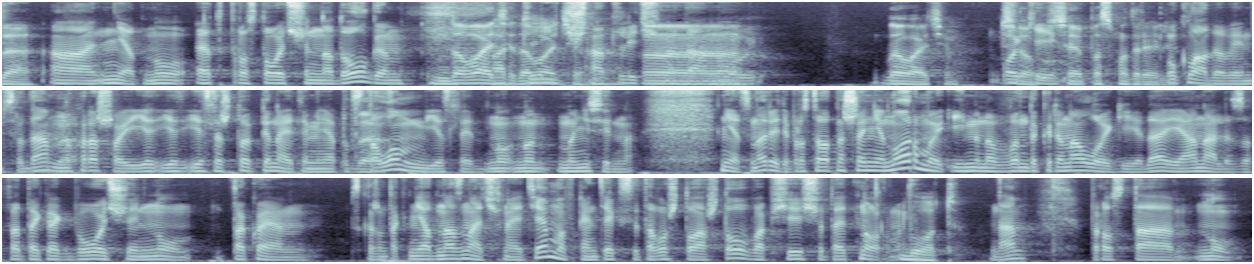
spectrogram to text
Да. а, нет, ну, это просто очень надолго. Давайте, Отлично. давайте. Отлично, да, Э, ну, Давайте. Все, Окей. все посмотрели. Укладываемся, да? Ну хорошо, е- е- если что, пинайте меня под Да. столом, если, ну, ну, ну, не сильно. Нет, смотрите, просто в отношении нормы именно в эндокринологии, да, и анализов, это как бы очень, ну, такая скажем так, неоднозначная тема в контексте того, что а что вообще считать нормой. Вот. Да? Просто, ну,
